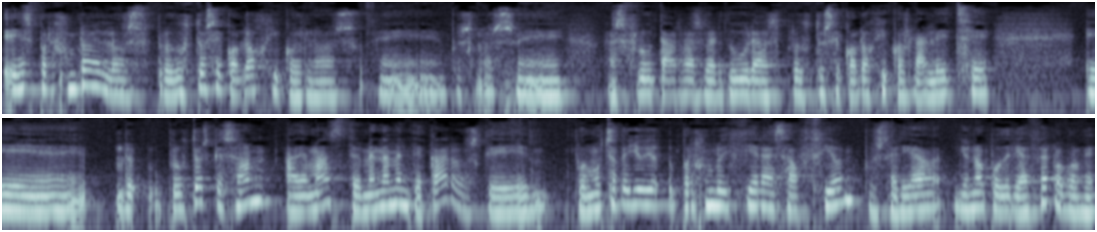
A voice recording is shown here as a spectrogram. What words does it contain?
es, por ejemplo, los productos ecológicos, los, eh, pues los, eh, las frutas, las verduras, productos ecológicos, la leche. productos que son además tremendamente caros que por mucho que yo por ejemplo hiciera esa opción pues sería yo no podría hacerlo porque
